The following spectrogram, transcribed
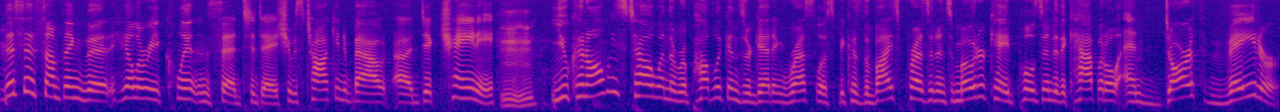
this is something that Hillary Clinton said today. She was talking about uh, Dick Cheney. Mm-hmm. You can always tell when the Republicans are getting restless because the vice president's motorcade pulls into the Capitol and Darth Vader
